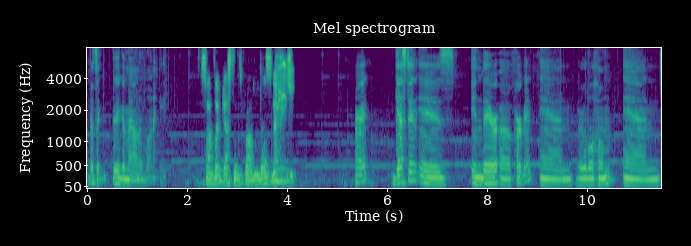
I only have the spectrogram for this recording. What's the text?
That's a big amount of money. Sounds like Geston's problem, doesn't it? All right, Geston is in their apartment and their little home and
